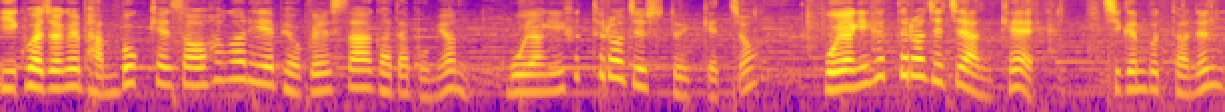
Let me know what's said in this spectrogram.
이 과정을 반복해서 항아리의 벽을 쌓아가다 보면 모양이 흐트러질 수도 있겠죠? 모양이 흐트러지지 않게 지금부터는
